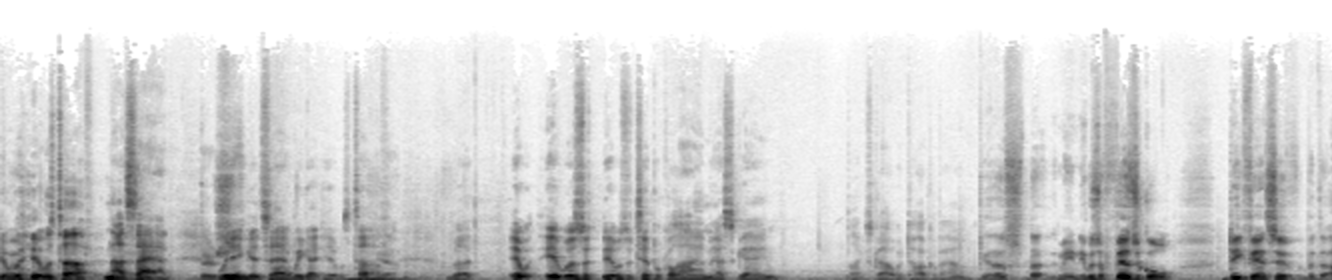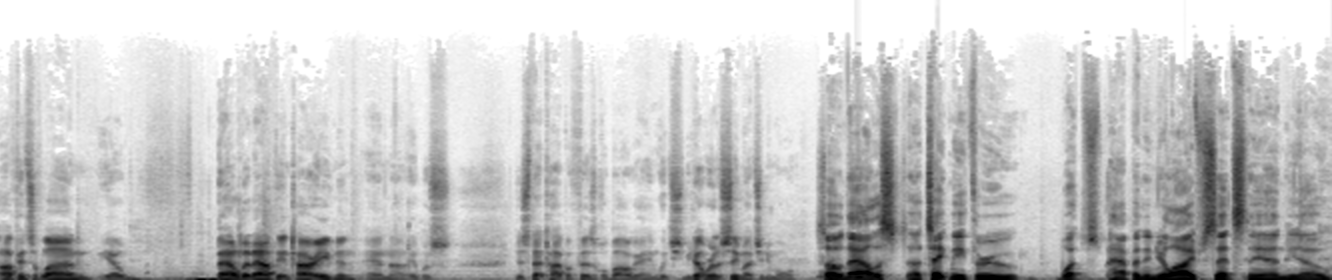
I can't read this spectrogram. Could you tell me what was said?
it, was- it was tough, not sad. There's- We didn't get sad. We got it was tough, Yeah. but it it was a it was a typical IMS game, like Scott would talk about. Yeah, those. that- I mean, it was a physical, defensive, but the offensive line, you know, battled it out the entire evening, and uh, it was just that type of physical ball game, which you don't really see much anymore. So now let's uh, take me through what's happened in your life since then. You know,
